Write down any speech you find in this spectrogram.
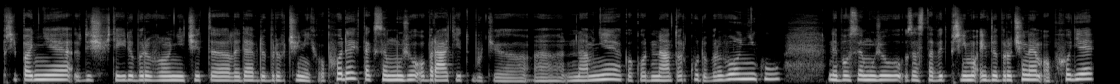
případně, když chtějí dobrovolničit eh, lidé v dobročinných obchodech, tak se můžou obrátit buď eh, na mě jako koordinátorku dobrovolníků, nebo se můžou zastavit přímo i v dobročinném obchodě,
